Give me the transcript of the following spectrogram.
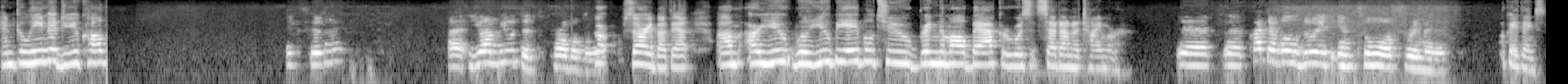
And Galina, do you call? Excuse me? Uh, you are muted, probably. Oh, sorry about that. Um, are you, will you be able to bring them all back or was it set on a timer? Uh, uh, Katya will do it in two or three minutes. Okay, thanks.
